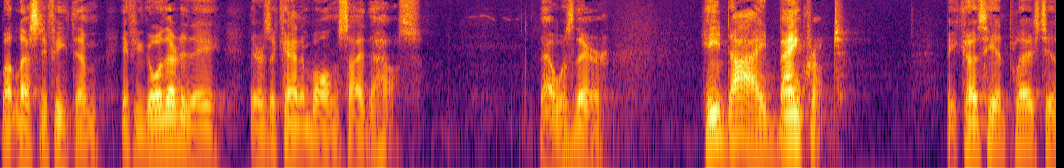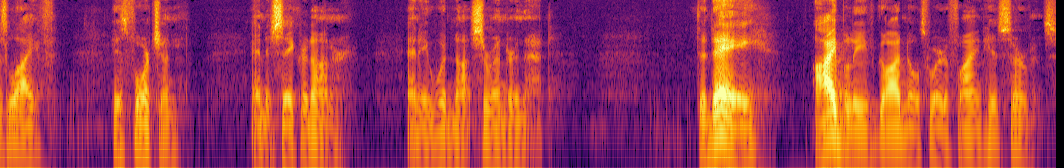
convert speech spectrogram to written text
but let's defeat them. If you go there today, there's a cannonball inside the house. That was there. He died bankrupt because he had pledged his life, his fortune, and his sacred honor, and he would not surrender in that. Today, I believe God knows where to find his servants.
